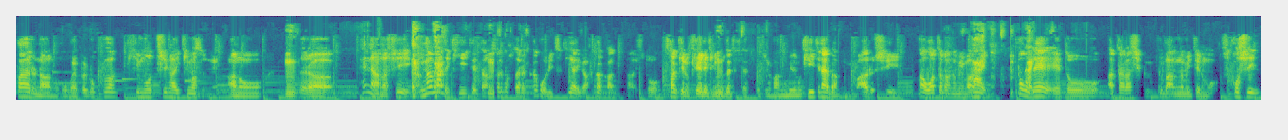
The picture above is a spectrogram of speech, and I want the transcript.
ぱいあるな、の方が、やっぱり僕は気持ちがいきますね。あの、うんだから、変な話、今まで聞いてたうん、それこそだから過去に付き合いが深かった人、さっきの経歴にも出てきた人たちの番組でも聞いてない番組もあるし、まあ終わった番組もあるし、はい。一方で、はいえっ、と、新しく行く番組っていうのも少し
